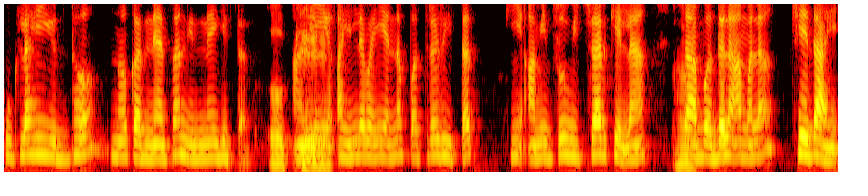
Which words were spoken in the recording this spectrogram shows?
कुठलाही युद्ध न करण्याचा निर्णय घेतात. ओके. आणि अहिल्याबाई यांना पत्र लिहितात की आम्ही जो विचार केला हा. त्याबद्दल आम्हाला खेद आहे.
